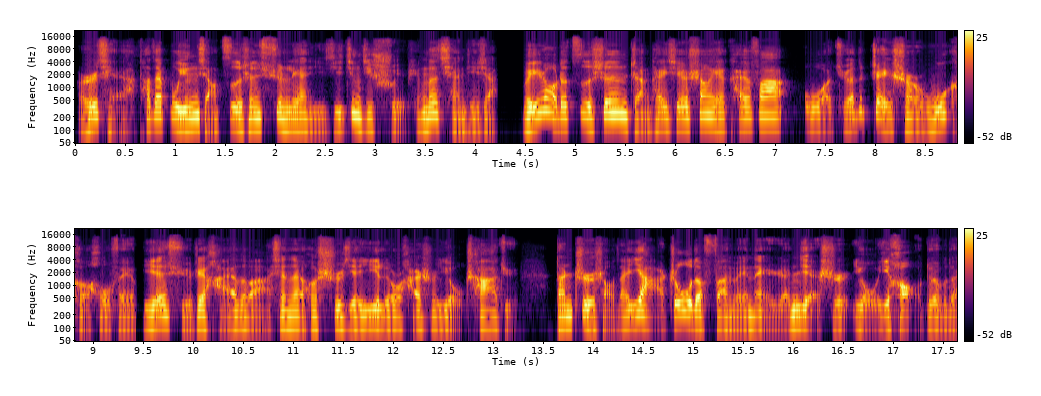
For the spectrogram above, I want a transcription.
而且呀，他在不影响自身训练以及竞技水平的前提下，围绕着自身展开一些商业开发，我觉得这事儿无可厚非。也许这孩子吧，现在和世界一流还是有差距，但至少在亚洲的范围内，人家是有一号，对不对？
